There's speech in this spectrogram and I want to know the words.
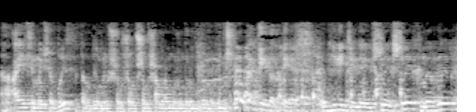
А если мы еще быстро там думаем, шум, шум, шум, шам, рам, рам, рам, рам, какие-то такие удивительные шных, шных, ныр, ныр.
